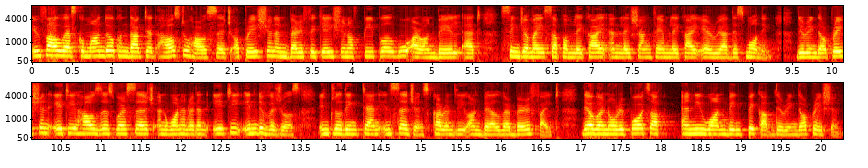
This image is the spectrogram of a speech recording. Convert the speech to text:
Imphal West Commando conducted house-to-house search operation and verification of people who are on bail at Singjamai Sapam Lekai and Lekshangthem Lekai area this morning. During the operation, 80 houses were searched and 180 individuals, including 10 insurgents currently on bail, were verified. There were no reports of anyone being picked up during the operation.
